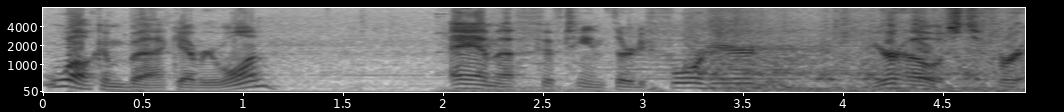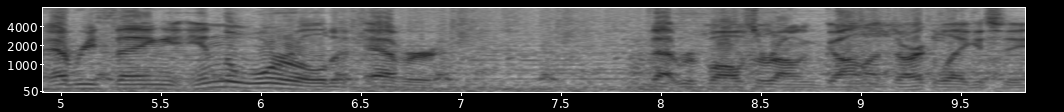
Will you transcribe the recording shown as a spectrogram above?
Welcome back, everyone. AMF 1534 here, your host for everything in the world ever that revolves around Gauntlet Dark Legacy.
